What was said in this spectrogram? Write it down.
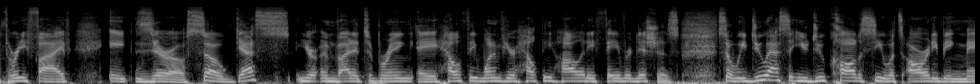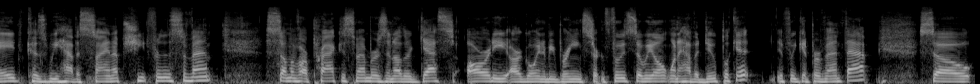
3580. So, guests, you're invited to bring a healthy, one of your healthy holiday favorite dishes. So, we do ask that you do call to see what's already being made because we have a sign up sheet for this event. Some of our practice members and other guests already are going to be bringing certain foods, so we don't want to have a duplicate if we could prevent that. So,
